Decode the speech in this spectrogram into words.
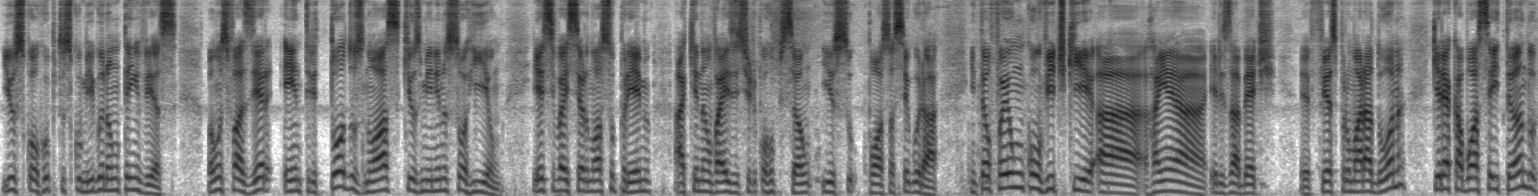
e os corruptos comigo não têm vez. Vamos fazer entre todos nós que os meninos sorriam. Esse vai ser o nosso prêmio. Aqui não vai existir corrupção, isso posso assegurar. Então foi um convite que a Rainha Elizabeth fez para o Maradona, que ele acabou aceitando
